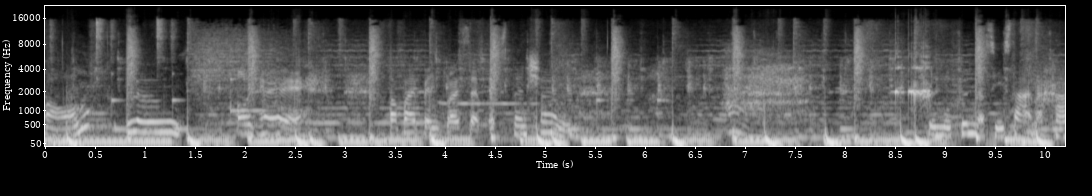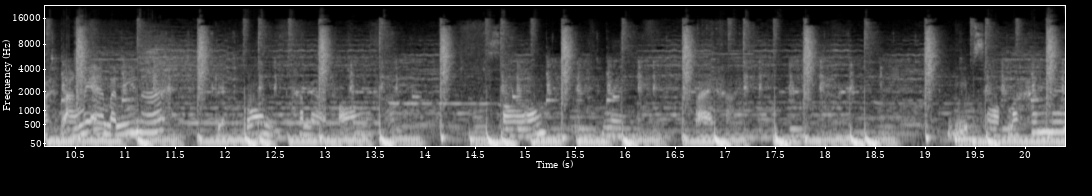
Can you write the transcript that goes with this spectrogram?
สองหนึ่งโอเค ต่อไปเป็น tricep extension ศีรษะนะคะ หลังไม่แอนแบบนี้นะ เก็บก้นขมวท้องนะคะสองหนึ่งไปค่ะ บีบศอกมาข้างหน้า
